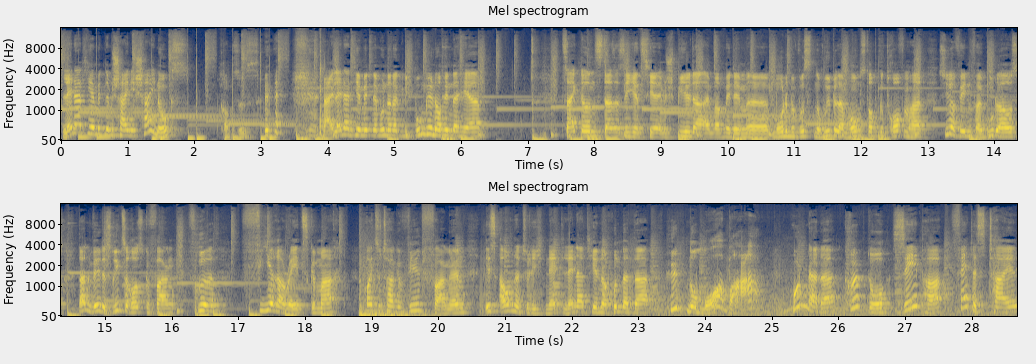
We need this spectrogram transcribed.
Lennart hier mit einem Shiny Shinux, Ramses. Nein, Lennart hier mit einem 100er Bunkel noch hinterher. Zeigt uns, dass er sich jetzt hier im Spiel da einfach mit dem äh, modebewussten Rübel am Homestop getroffen hat. Sieht auf jeden Fall gut aus. Dann wildes Rizeros gefangen. Früher Vierer-Raids gemacht. Heutzutage wild fangen ist auch natürlich nett. Lennart hier noch 100er Hypnomorba. 100er Krypto, Sepa, fettes Teil,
